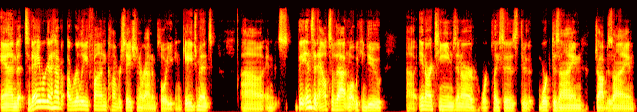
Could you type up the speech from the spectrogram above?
And today we're going to have a really fun conversation around employee engagement uh, and the ins and outs of that and what we can do uh, in our teams, in our workplaces through the work design, job design,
